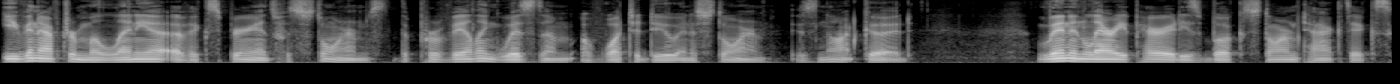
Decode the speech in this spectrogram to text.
even after millennia of experience with storms, the prevailing wisdom of what to do in a storm is not good. Lin and Larry Pardey's book Storm Tactics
